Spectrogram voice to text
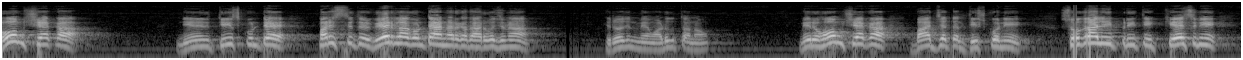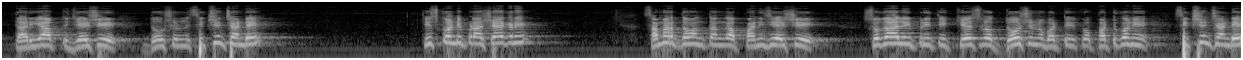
హోంశాఖ నేను తీసుకుంటే పరిస్థితులు వేరులాగా ఉంటాయన్నారు కదా ఆ రోజున. ఈ రోజున మేము అడుగుతున్నాం మీరు హోంశాఖ బాధ్యతలు తీసుకొని సుగాలి ప్రీతి కేసుని దర్యాప్తు చేసి దోషుల్ని శిక్షించండి. తీసుకోండి ఇప్పుడు ఆ శాఖని. సమర్థవంతంగా పనిచేసి సుగాలి ప్రీతి కేసులో దోషులను బట్టి పట్టుకొని శిక్షించండి.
